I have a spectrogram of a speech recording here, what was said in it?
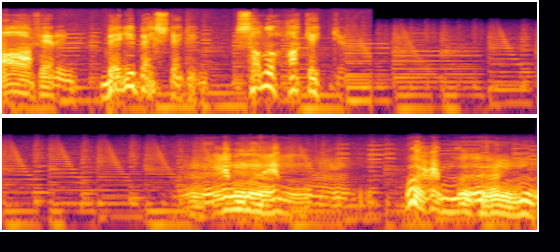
Aferin, beni besledin. Salı hak ettin. Nom nom. Nom nom.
